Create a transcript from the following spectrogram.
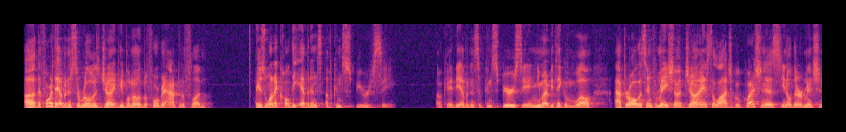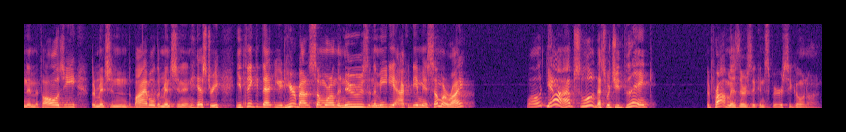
Uh, the fourth evidence, the rule was giant, people know it before, but after the flood, is what I call the evidence of conspiracy. Okay, the evidence of conspiracy. And you might be thinking, well, after all this information on giants, the logical question is, you know, they're mentioned in mythology, they're mentioned in the Bible, they're mentioned in history. You'd think that you'd hear about it somewhere on the news and the media, academia, somewhere, right? Well, yeah, absolutely. That's what you'd think. The problem is there's a conspiracy going on.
